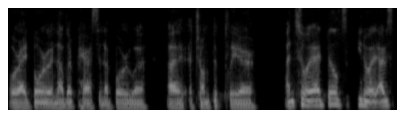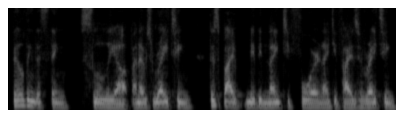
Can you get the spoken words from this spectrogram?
Or i'd borrow another person i'd borrow a, a, a trumpet player. And so i'd build you know i was building this thing slowly up. And i was writing this by maybe 94 95 so writing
